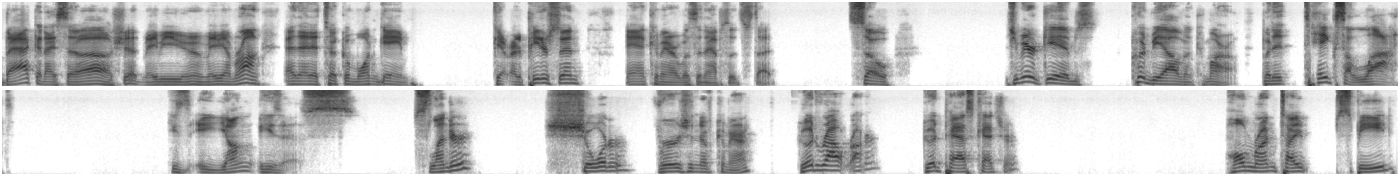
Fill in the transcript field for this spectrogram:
back. And I said, oh, shit, maybe, you know, maybe I'm wrong. And then it took him one game. Get rid of Peterson and Kamara was an absolute stud. So Jahmyr Gibbs could be Alvin Kamara, but it takes a lot. He's a young, he's a slender, shorter version of Kamara, good route runner, good pass catcher, home run type speed,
